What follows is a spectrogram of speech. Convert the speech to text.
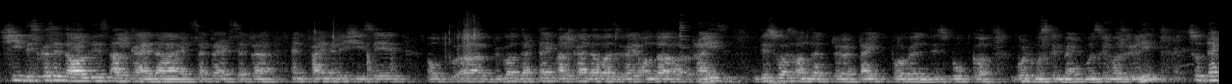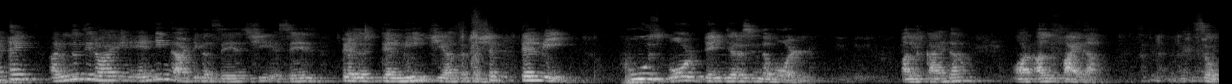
She discusses all this Al Qaeda, etc., etc., and finally she says, oh, uh, because that time Al Qaeda was very on the rise. This was on uh, type when this book, uh, Good Muslim, Bad Muslim, was released. So that time, Arundhati Roy, in ending the article, says she says, tell tell me. She asks the question, tell me, who's more dangerous in the world, Al Qaeda or Al Faida? So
